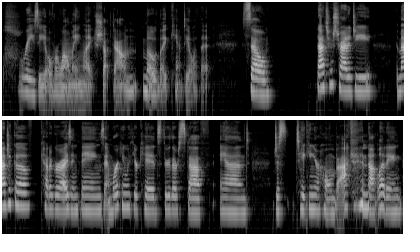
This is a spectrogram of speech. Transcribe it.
crazy overwhelming like shutdown mode like can't deal with it. So that's your strategy. The magic of categorizing things and working with your kids through their stuff and just taking your home back and not letting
